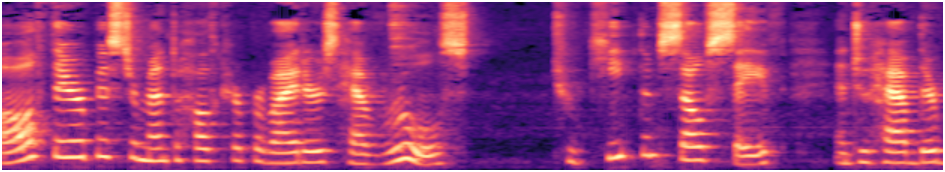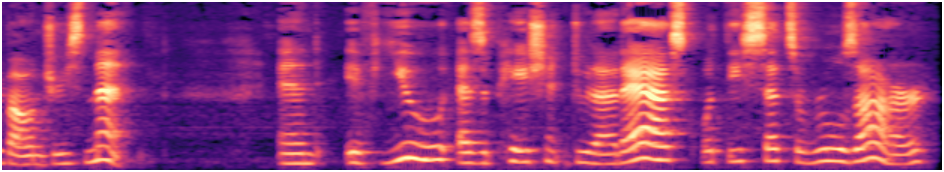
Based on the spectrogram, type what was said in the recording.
All therapists or mental health care providers have rules to keep themselves safe and to have their boundaries met. And if you, as a patient, do not ask what these sets of rules are,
